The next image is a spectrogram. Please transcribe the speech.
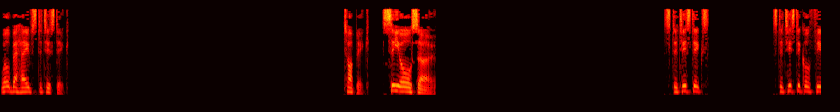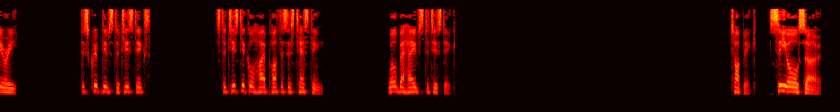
Well-behaved statistic Topic. See also. Statistics. Statistical theory. Descriptive statistics. Statistical hypothesis testing. Well-behaved statistic. Topic. See also.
